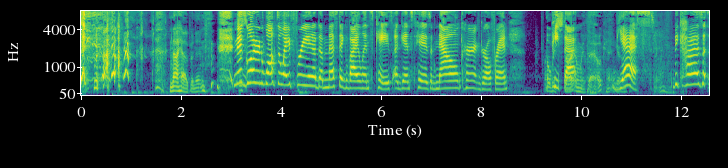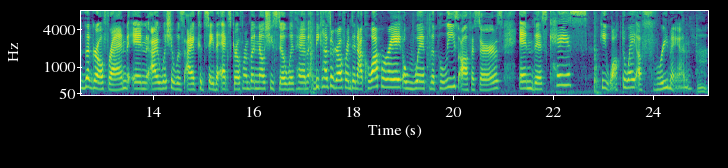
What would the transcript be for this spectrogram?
not happening. Nick Gordon walked away free in a domestic violence case against his now current girlfriend. Oh, we're Peep starting that. with that. Okay. good. Yes, because the girlfriend, and I wish it was, I could say the ex girlfriend, but no, she's still with him. Because her girlfriend did not cooperate with the police officers in this case, he walked away a free man. Mm.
